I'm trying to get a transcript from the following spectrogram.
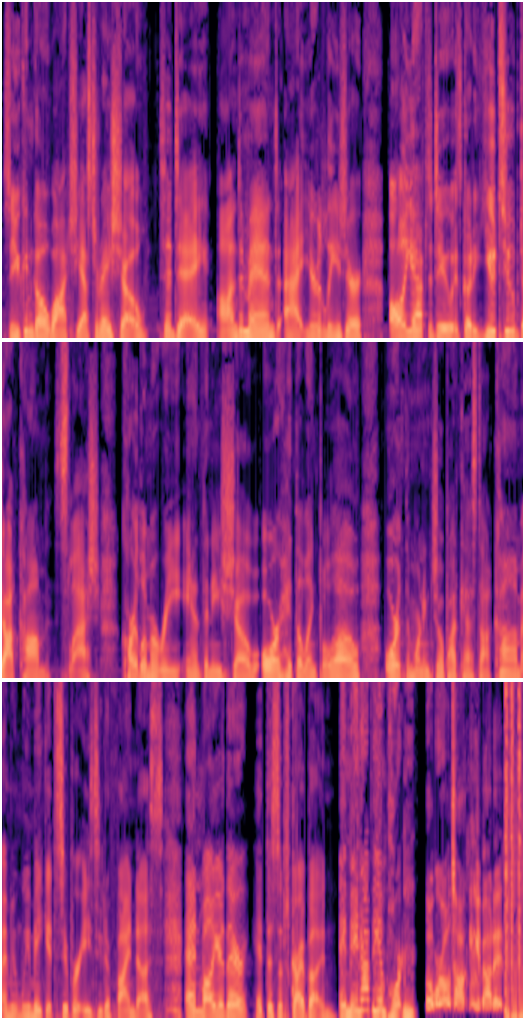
So you can go watch yesterday's show today on demand at your leisure. All you have to do is go to youtube.com slash Carla Marie Anthony Show or hit the link below or at themorningshowpodcast.com. I mean, we make it super easy to find us. And while you're there, hit the subscribe button. It may not be important, but we're all talking about it.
